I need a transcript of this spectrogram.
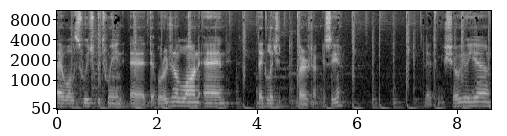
I will switch between uh, the original one and the glitched version you see? Let me show you here.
